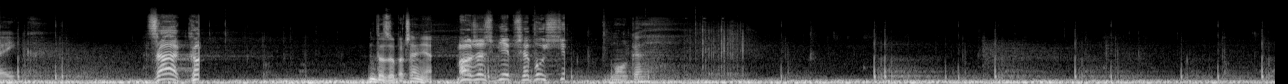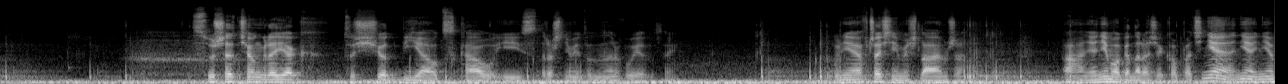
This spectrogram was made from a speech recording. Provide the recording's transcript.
Drake. Zakon! Do zobaczenia. Możesz mnie przepuścić? Mogę. Słyszę ciągle jak coś się odbija od skał i strasznie mnie to denerwuje tutaj. Ogólnie ja wcześniej myślałem, że... A, ja nie mogę na razie kopać. Nie, nie, nie,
